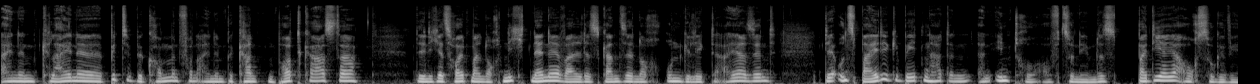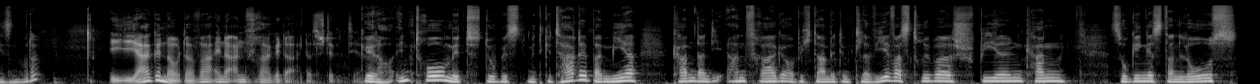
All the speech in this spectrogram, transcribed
eine kleine Bitte bekommen von einem bekannten Podcaster, den ich jetzt heute mal noch nicht nenne, weil das Ganze noch ungelegte Eier sind, der uns beide gebeten hat, ein, ein Intro aufzunehmen. Das ist bei dir ja auch so gewesen, oder? Ja, genau, da war eine Anfrage da, das stimmt. Ja. Genau, Intro mit, du bist mit Gitarre. Bei mir kam dann die Anfrage, ob ich da mit dem Klavier was drüber spielen kann. So ging es dann los.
